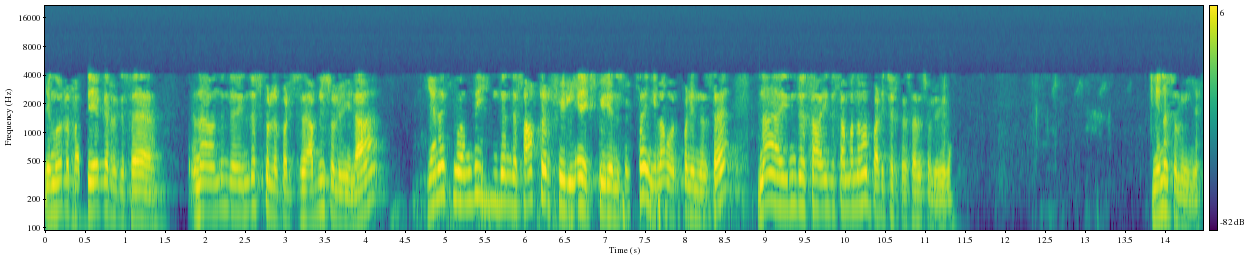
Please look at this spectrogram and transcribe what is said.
எங்க ஊர்ல பத்து ஏக்கர் இருக்கு சார். நான் வந்து இந்த இந்த ஸ்கூல்ல படிச்சேன் அப்படின்னு சொல்லுவீங்களா? எனக்கு வந்து இந்த இந்த சாஃப்ட்வேர் ஃபீல்ட்ல எக்ஸ்பீரியன்ஸ் இருக்கு சார். இங்கெல்லாம் ஒர்க் பண்ணியிருந்தேன் சார். நான் இந்த ச- இது சம்பந்தமா படிச்சிருக்கேன் சார் சொல்லுவீங்களா? என்ன சொல்லுவீங்க?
